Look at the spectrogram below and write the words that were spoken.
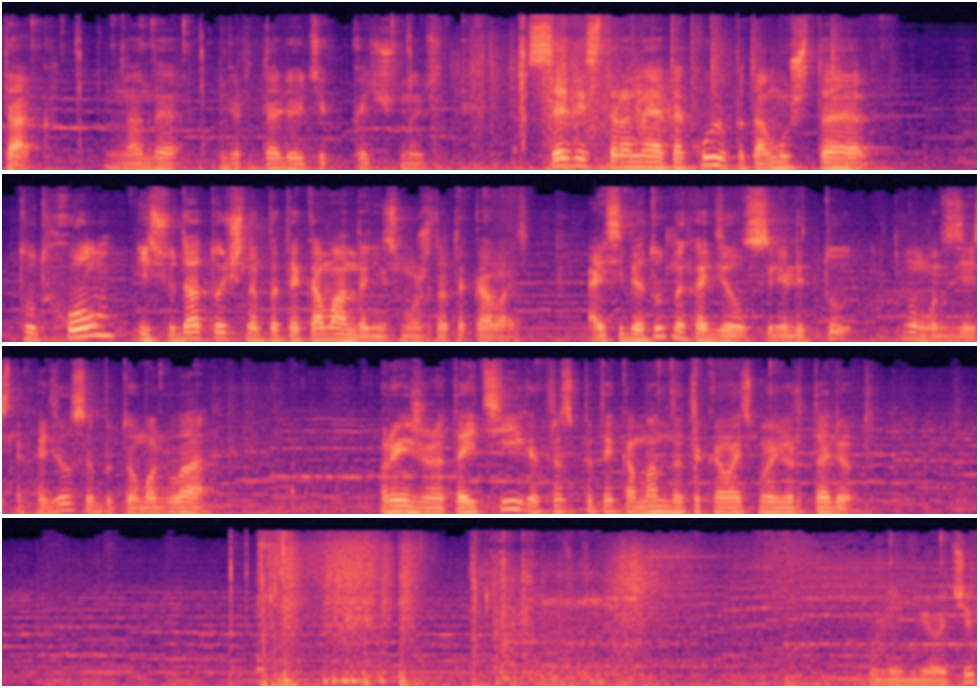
Так, надо вертолетик качнуть. С этой стороны атакую, потому что тут холм, и сюда точно ПТ-команда не сможет атаковать. А если бы я тут находился, или тут, ну вот здесь находился бы, то могла рейнджер отойти и как раз ПТ-команда атаковать мой вертолет. Пулеметик.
